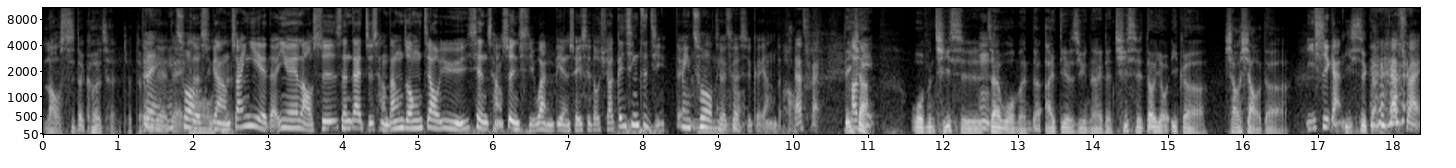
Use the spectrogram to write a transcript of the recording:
老师的课程就对，对，没错，各式各样专业的，因为老师身在职场当中，教育现场瞬息万变，随时都需要更新自己。对。没错，没错，各式各样的。好，That's right。等一下。我们其实，在我们的 Ideas United，其实都有一个小小的仪式感。仪式感，That's right。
